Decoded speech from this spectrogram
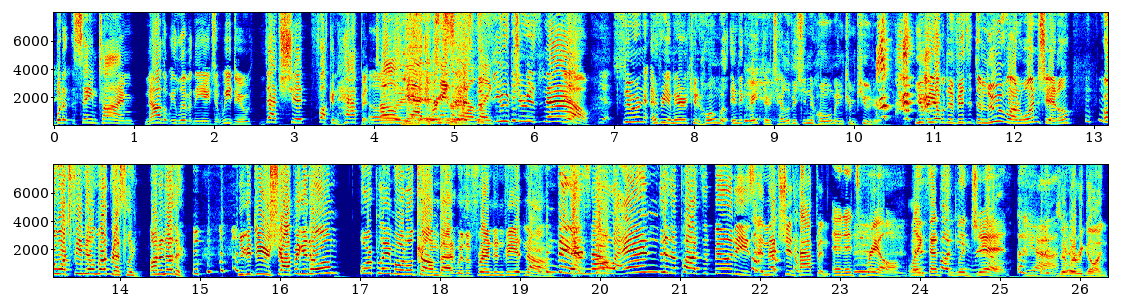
But at the same time, now that we live in the age that we do, that shit fucking happened. Oh, oh yeah, Yeah, they're it's saying about the like future is now. Yeah, yeah. Soon, every American home will integrate their television, home, and computer. You'll be able to visit the Louvre on one channel, or watch female mud wrestling on another. You can do your shopping at home, or play Mortal Kombat with a friend in Vietnam. There's no end to the possibilities, and that shit happened. and it's real. Like It's that's fucking legit. Yeah. So where are we going?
